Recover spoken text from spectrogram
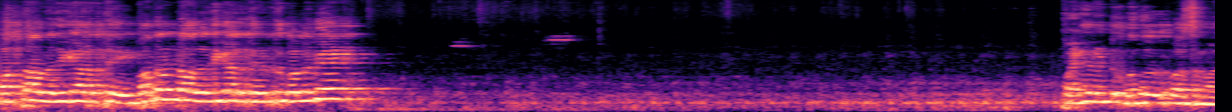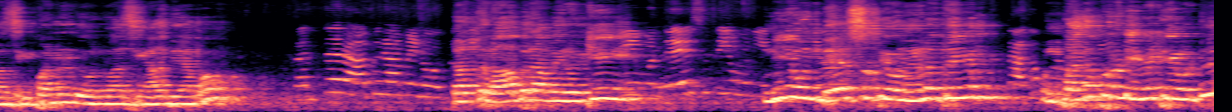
பத்தாவது அதிகாரத்தை பதினொன்றாவது அதிகாரத்தை எடுத்துக்கொள்ளுங்க. பன்னிரெண்டு முதல் வாசம் வாசிங்க. பன்னெண்டு ஒன்று வாசிங்க. ஆதியாமம் கர்த்தர் ஆபிராமை நோக்கி நீ உன் தேசத்தையும் உன் இனத்தையும் உன் தகப்பனுடைய வீட்டையும் விட்டு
